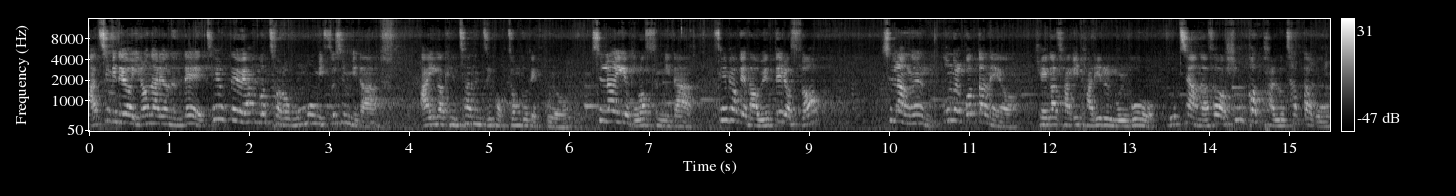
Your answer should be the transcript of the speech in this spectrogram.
아침이 되어 일어나려는데 체육대회 한 것처럼 온몸이 쑤십니다. 아이가 괜찮은지 걱정도 됐고요. 신랑에게 물었습니다. 새벽에 나 왜 때렸어? 신랑은 꿈을 꿨다네요. 걔가 자기 다리를 물고 놓지 않아서 힘껏 발로 찼다고.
